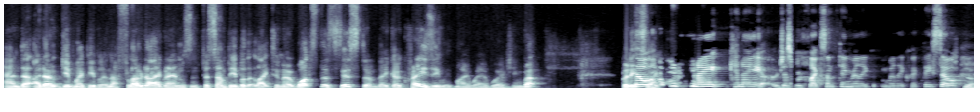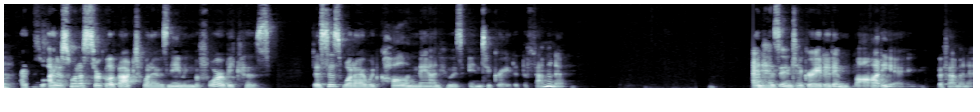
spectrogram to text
And uh, I don't give my people enough flow diagrams. And for some people that like to know what's the system, they go crazy with my way of working. But but it's so like, can I can I just reflect something really really quickly? So I just, I just want to circle it back to what I was naming before because this is what I would call a man who has integrated the feminine and has integrated embodying the feminine.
